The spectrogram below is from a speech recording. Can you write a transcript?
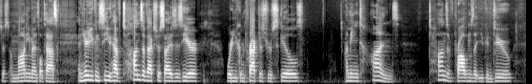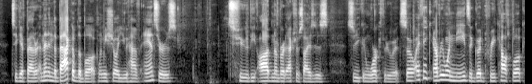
Just a monumental task. And here you can see you have tons of exercises here where you can practice your skills. I mean, tons, tons of problems that you can do to get better. And then in the back of the book, let me show you, have answers to the odd numbered exercises so you can work through it. So I think everyone needs a good pre-calc book.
